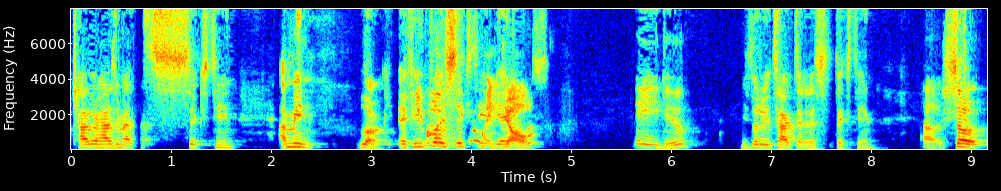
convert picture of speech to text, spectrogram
Tyler has him at 16. I mean, look, if he plays 16 I games, don't. Yeah, you do. he's literally typed in as 16. Oh, shit. So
